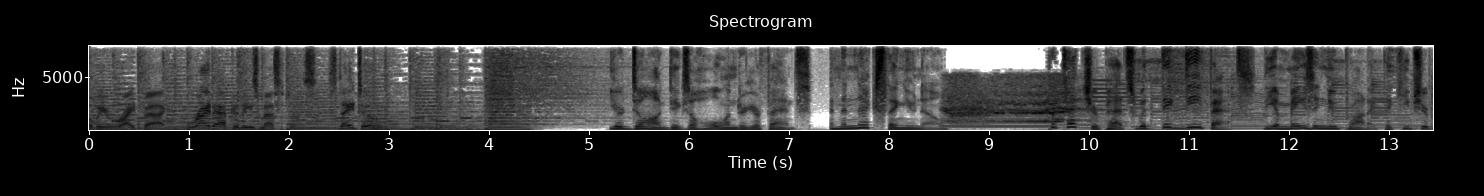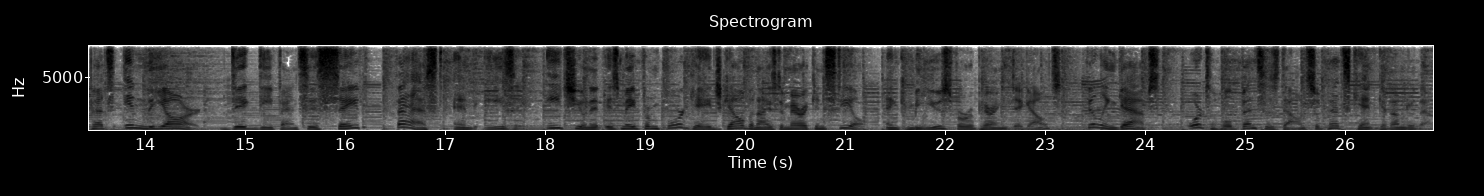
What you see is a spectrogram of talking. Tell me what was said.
We'll be right back right after these messages. Stay tuned. Your dog digs a hole under your fence, and the next thing you know, protect your pets with Dig Defense, the amazing new product that keeps your pets in the yard. Dig Defense is safe, fast, and easy. Each unit is made from 4 gauge galvanized American steel and can be used for repairing digouts, filling gaps, or to hold fences down so pets can't get under them.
